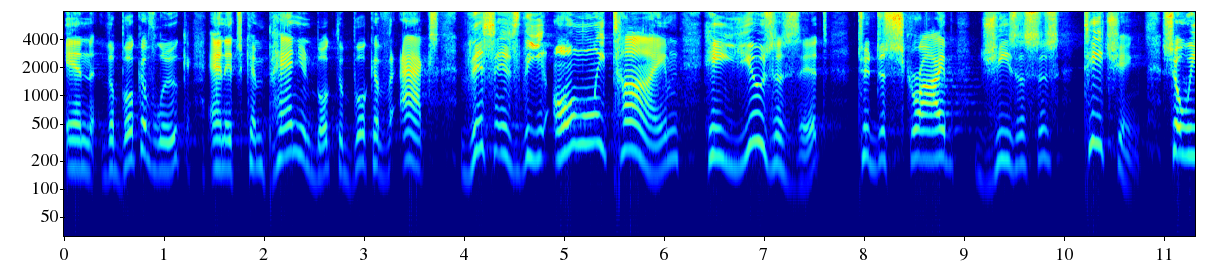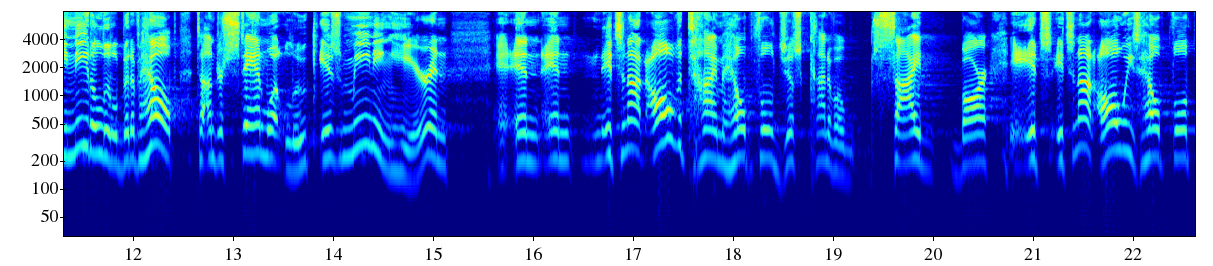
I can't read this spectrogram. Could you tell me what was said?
in the book of Luke and its companion book, the book of Acts, this is the only time he uses it to describe Jesus' teaching. So we need a little bit of help to understand what Luke is meaning here. And And, and it's not all the time helpful, just kind of a sidebar. It's, it's not always helpful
